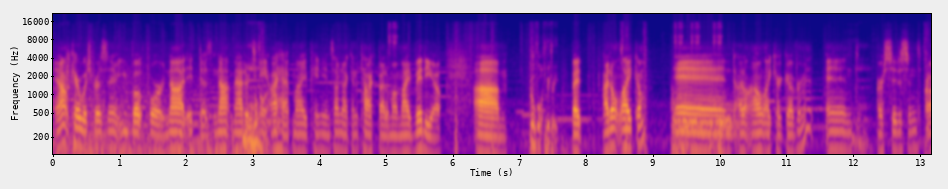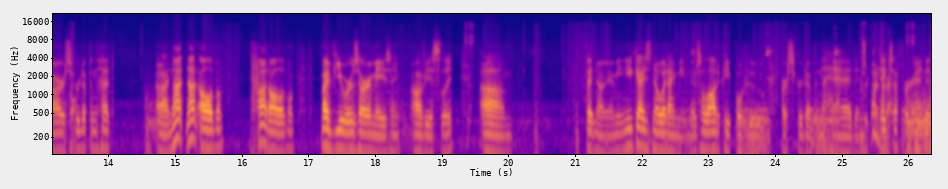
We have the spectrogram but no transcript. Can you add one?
and I don't care which president you vote for or not. It does not matter to me. I have my opinions. I'm not going to talk about them on my video. Um, but I don't like them. And I don't, I don't like our government. And our citizens are screwed up in the head. Uh, not, not all of them. Not all of them. My viewers are amazing, obviously. Um, but no, I mean, you guys know what I mean. There's a lot of people who are screwed up in the head and take stuff for granted.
